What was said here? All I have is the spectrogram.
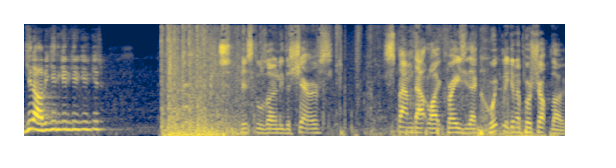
Gir abi gir gir gir gir gir. Pistols only, the sheriffs. Spammed out like crazy. They're quickly going to push up though.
